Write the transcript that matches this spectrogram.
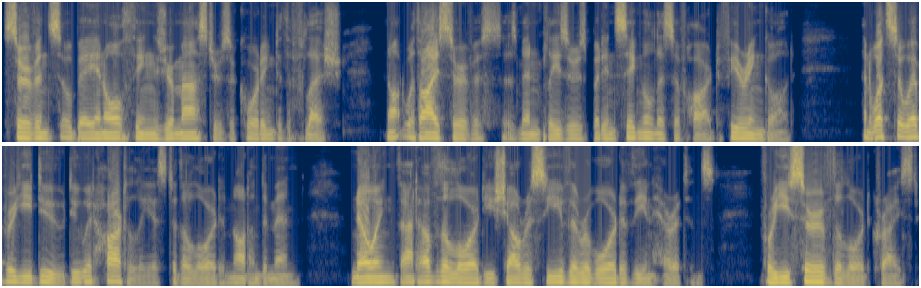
Servants, obey in all things your masters according to the flesh, not with eye service, as men pleasers, but in singleness of heart, fearing God. And whatsoever ye do, do it heartily as to the Lord, and not unto men, knowing that of the Lord ye shall receive the reward of the inheritance. For ye serve the Lord Christ.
